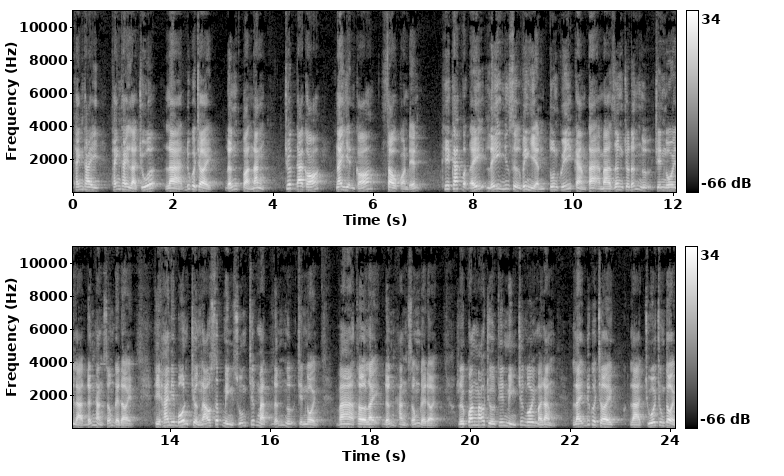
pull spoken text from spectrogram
thánh thay thánh thay là chúa, là đức chúa trời, đấng toàn năng. Trước đã có, nay hiện có, sau còn đến. Khi các vật ấy lấy những sự vinh hiển, tôn quý, cảm tạ mà dâng cho đấng ngự trên ngôi là đấng hàng sống đời đời, thì 24 trưởng lão sấp mình xuống trước mặt đấng ngự trên ngôi và thờ lạy đấng hàng sống đời đời. Rồi quang mão triều thiên mình trước ngôi mà rằng, lạy đức chúa trời là chúa chúng tôi.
